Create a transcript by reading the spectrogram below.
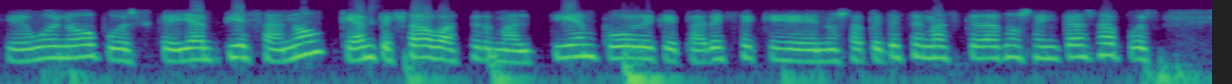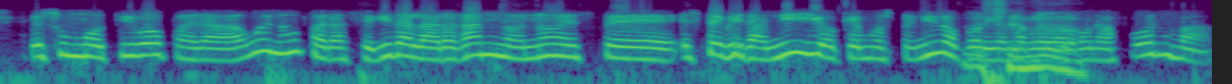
que bueno, pues que ya empieza, ¿no? Que ha empezado a hacer mal tiempo, de que parece que nos apetece más quedarnos en casa, pues es un motivo para, bueno, para seguir alargando, ¿no? Este este veranillo que hemos tenido, por llamarlo de alguna forma.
